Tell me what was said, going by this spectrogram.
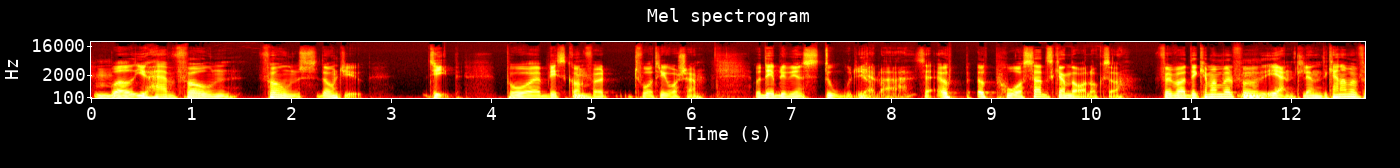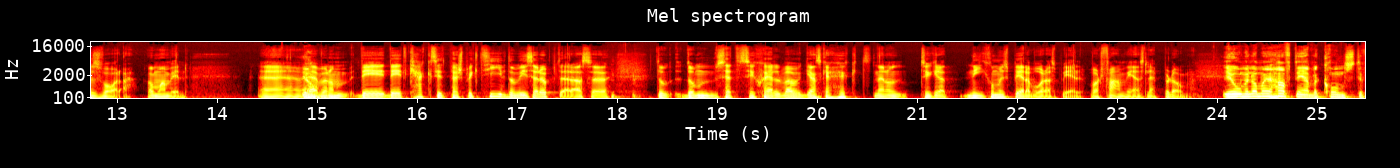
well you have phone, phones, don't you? Typ. På Blizzcon för två, tre år sedan. Och det blev ju en stor Ja. jävla så upp, upphåsad skandal också. För vad, det kan man väl få, egentligen, det kan han väl försvara om man vill. Eh, Även om det, det är ett kaxigt perspektiv de visar upp där. Alltså, de, de sätter sig själva ganska högt när de tycker att ni kommer spela våra spel, vart fan vi än släpper dem. Jo, men de har ju haft en jävla konstig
